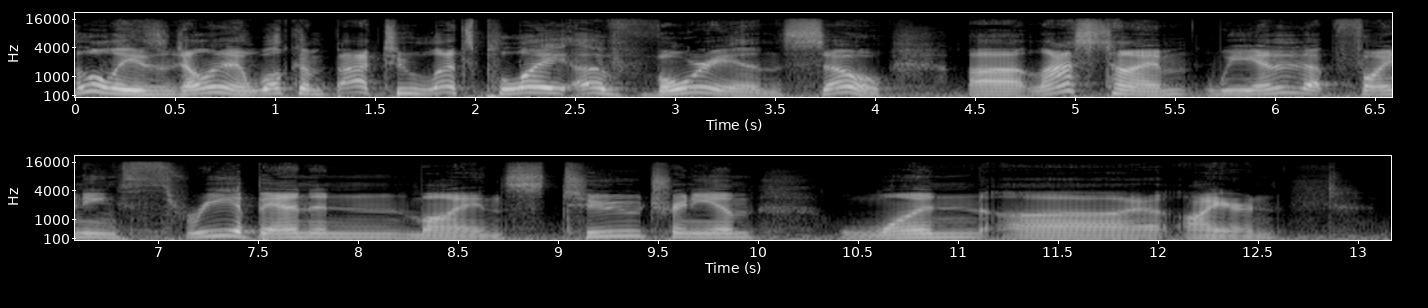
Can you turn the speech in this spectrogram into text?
Hello, ladies and gentlemen, and welcome back to Let's Play Avorion. So, uh, last time we ended up finding three abandoned mines, two trinium, one uh, iron,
